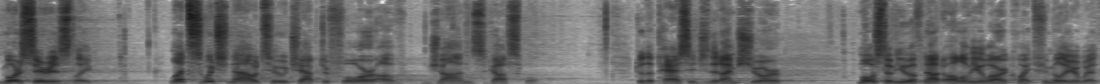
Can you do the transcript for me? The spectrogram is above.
More seriously, let's switch now to chapter 4 of John's Gospel, to the passage that I'm sure most of you, if not all of you, are quite familiar with.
